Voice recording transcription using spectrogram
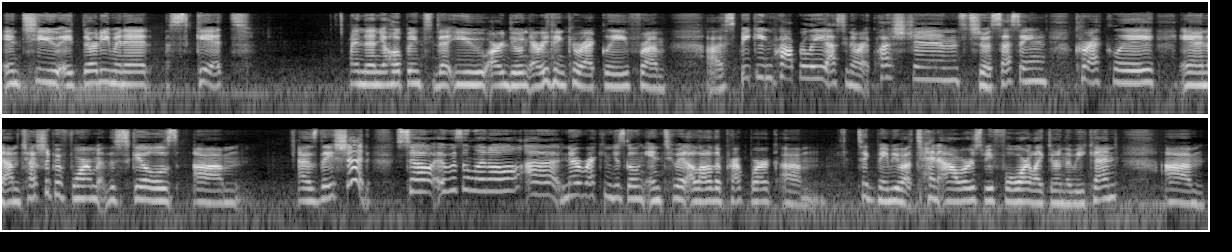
into a 30 minute skit and then you're hoping that you are doing everything correctly from uh, speaking properly, asking the right questions, to assessing correctly, and um, to actually perform the skills um, as they should. So it was a little uh, nerve-wracking just going into it. A lot of the prep work um, took maybe about 10 hours before, like during the weekend. Um,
